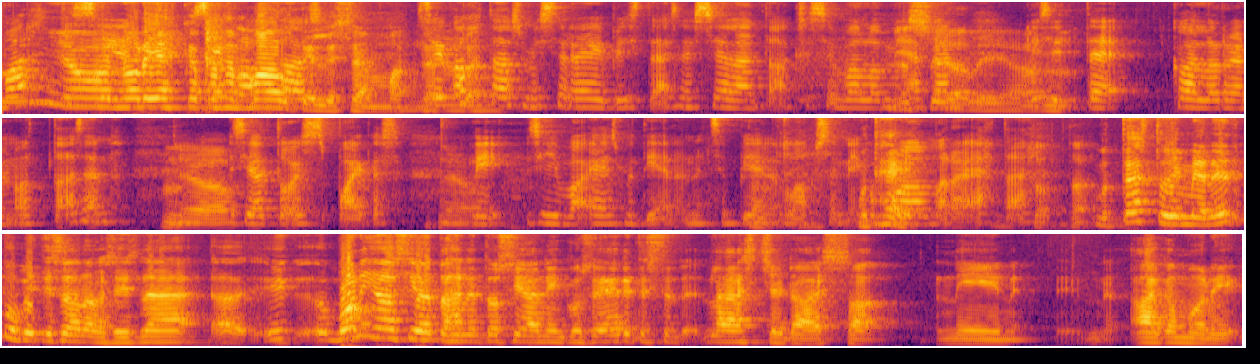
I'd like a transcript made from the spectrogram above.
varsinkin Joo, se, ne oli ehkä vähän kohtaus- maltillisemmat. Se kohtaus, missä Rei pistää sinne selän taakse sen valomiekan, No se oli, ja sitten Kylo Ren ottaa sen Joo. siellä toisessa paikassa. Joo. Niin siinä vaiheessa mä tiedän, että sen pienen lapsen niin hei. maailma räjähtää. Mutta tästä tuli mieleen, nyt mun piti sanoa siis nämä, moni asioitahan ne tosiaan, niin kuin se erityisesti Last Jediissa, niin aika moni,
